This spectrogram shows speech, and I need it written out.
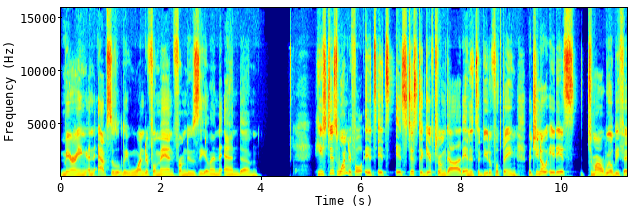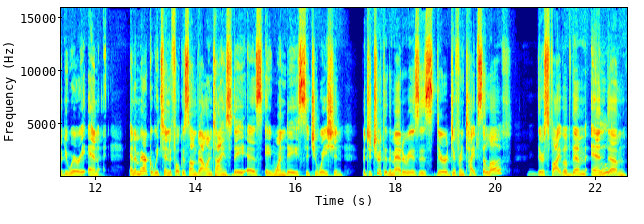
marrying an absolutely wonderful man from New Zealand. And um, he's just wonderful. It's it's it's just a gift from God and it's a beautiful thing. But you know, it is tomorrow will be February. And in America, we tend to focus on Valentine's Day as a one day situation. But the truth of the matter is, is there are different types of love. There's five of them, and um,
